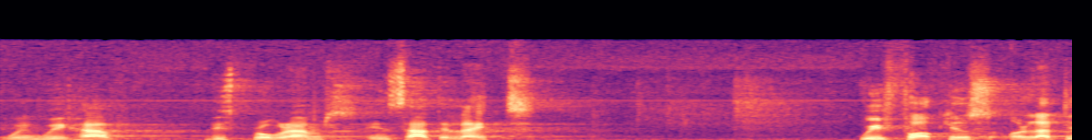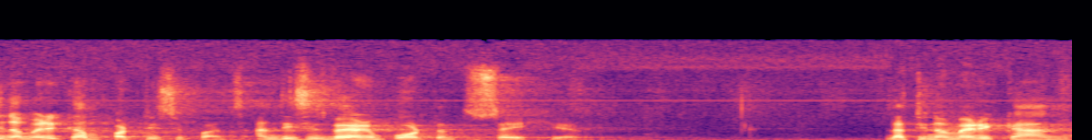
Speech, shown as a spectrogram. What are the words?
when we have these programs in satellite. We focus on Latin American participants, and this is very important to say here. Latin American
